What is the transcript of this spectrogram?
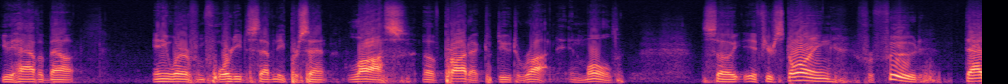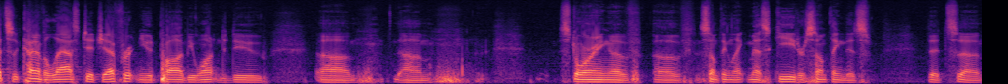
you have about anywhere from 40 to 70 percent loss of product due to rot and mold. So if you're storing for food, that's a kind of a last-ditch effort, and you'd probably be wanting to do um, um, storing of, of something like mesquite or something that's, that's uh,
